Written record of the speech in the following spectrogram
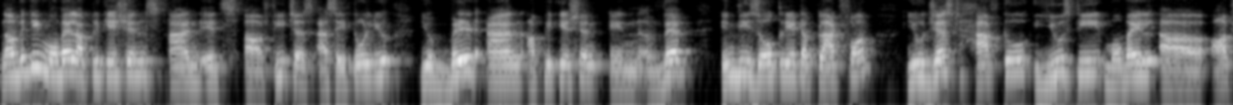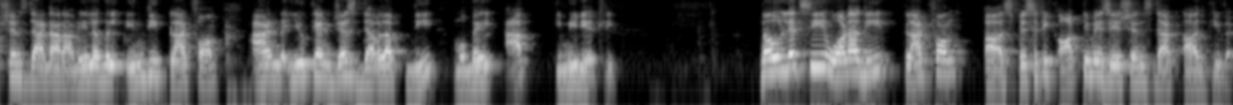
Now with the mobile applications and its uh, features as i told you you build an application in web. In the zoho creator platform you just have to use the mobile uh, options that are available in the platform and you can just develop the mobile app immediately. Now let's see what are the platform uh, specific optimizations that are given.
